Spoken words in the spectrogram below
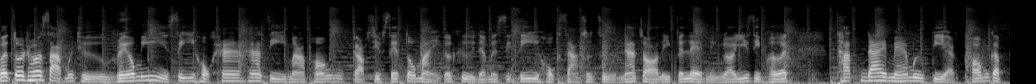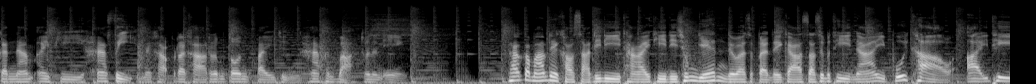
เปิดตัวโทรศัพท์มือถือ Realme C65 5G มาพร้อมกับชิปเซตตัวใหม่ก็คือ Dimensity 6300 หน้าจอ refresh rate 120 Hz ทัดได้แม้มือเปียกพร้อมกับกันน้ำ IP54 นะครับ ราคาเริ่มต้นไปถึง 5,000 บาทเท่านั้นเองถ้าก็มาอัปเดตข่าวสารที่ดีทางไอทีในช่วงเย็นในเวลา18นาฬิกา30นาทีในพูดข่าวไอที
